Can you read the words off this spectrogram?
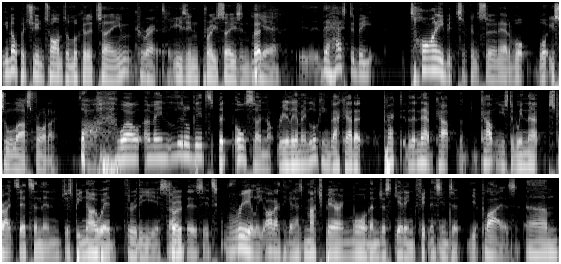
inopportune time to look at a team. Correct. is in pre-season, but Yeah. there has to be." Tiny bits of concern out of what, what you saw last Friday. Oh, well, I mean, little bits, but also not really. I mean, looking back at it, pract- the NAB Cup, Carlton used to win that straight sets and then just be nowhere through the year. So True. there's, it's really, I don't think it has much bearing more than just getting fitness into your players. Um,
